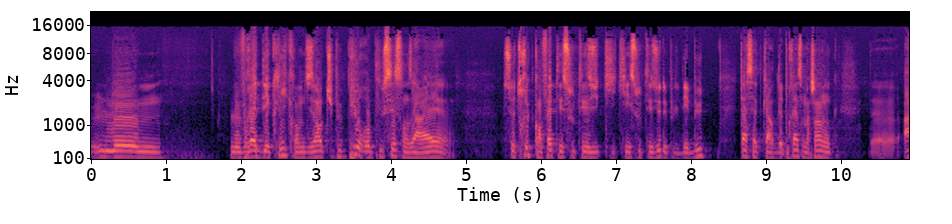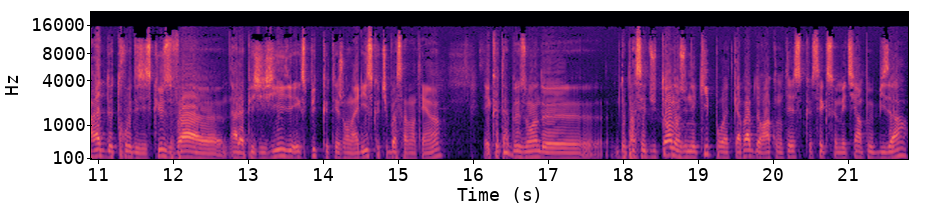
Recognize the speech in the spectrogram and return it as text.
le, vrai déclic en me disant, tu peux plus repousser sans arrêt ce truc qu'en fait est sous tes, qui, qui, est sous tes yeux depuis le début, tu as cette carte de presse, machin, donc arrête de trouver des excuses, va à la PJJ, explique que tu es journaliste, que tu bosses à 21 et que tu as besoin de, de passer du temps dans une équipe pour être capable de raconter ce que c'est que ce métier un peu bizarre,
